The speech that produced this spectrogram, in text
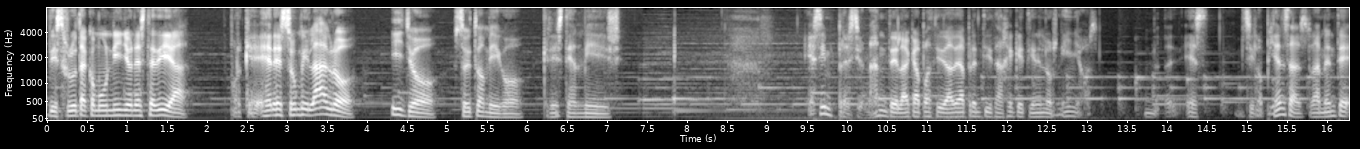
Disfruta como un niño en este día, porque eres un milagro. Y yo soy tu amigo, Christian Misch. Es impresionante la capacidad de aprendizaje que tienen los niños. Es si lo piensas, realmente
